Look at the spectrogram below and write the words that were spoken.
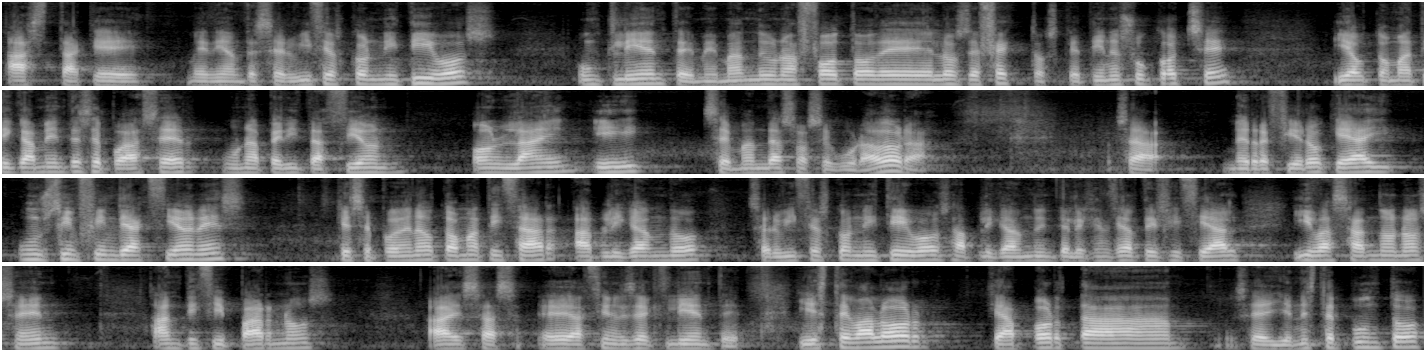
hasta que mediante servicios cognitivos un cliente me mande una foto de los defectos que tiene su coche y automáticamente se puede hacer una peritación online y se manda a su aseguradora. O sea, me refiero que hay un sinfín de acciones que se pueden automatizar aplicando servicios cognitivos, aplicando inteligencia artificial y basándonos en anticiparnos a esas eh, acciones del cliente. Y este valor que aporta, y en este punto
